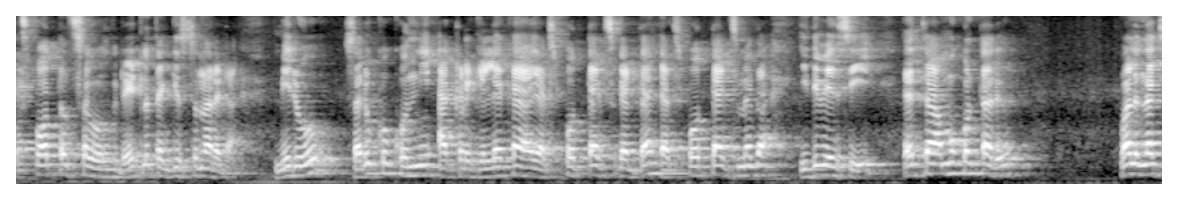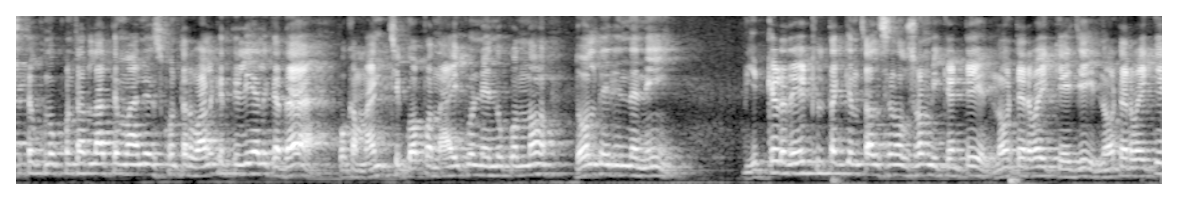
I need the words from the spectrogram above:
ఎక్స్పోర్టర్స్ రేట్లు తగ్గిస్తున్నారట. మీరు సరుకు కొన్ని అక్కడికి వెళ్ళాక ఎక్స్పోర్ట్ ట్యాక్స్ కడితే ఎక్స్పోర్ట్ ట్యాక్స్ మీద ఇది వేసి అయితే అమ్ముకుంటారు. వాళ్ళు నచ్చితే కొనుక్కుంటారు లేకపోతే మానేసుకుంటారు వాళ్ళకి తెలియాలి కదా. ఒక మంచి గొప్ప నాయకుడిని ఎన్నుకుందాం దోల ఇక్కడ రేట్లు తగ్గించాల్సిన అవసరం మీకంటే నూట ఇరవై కేజీ నూట ఇరవైకి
